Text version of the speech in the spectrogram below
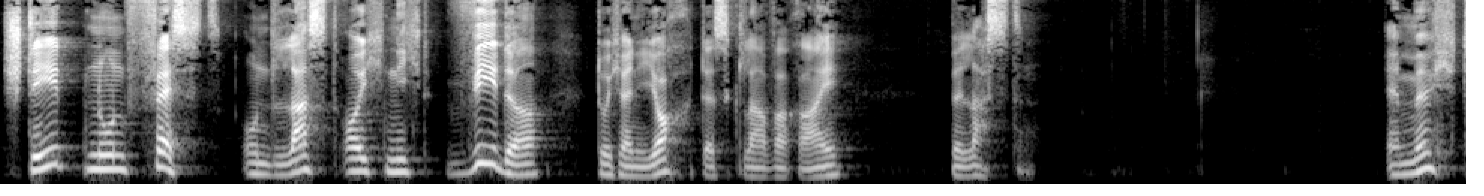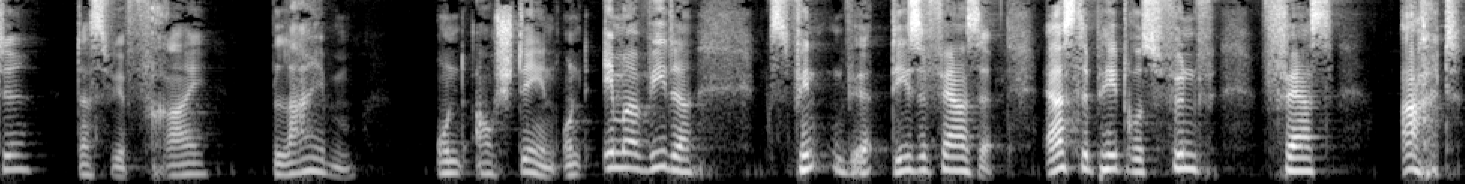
Steht nun fest und lasst euch nicht wieder durch ein Joch der Sklaverei belasten. Er möchte, dass wir frei bleiben und auch stehen. Und immer wieder finden wir diese Verse. 1. Petrus 5, Vers 8.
